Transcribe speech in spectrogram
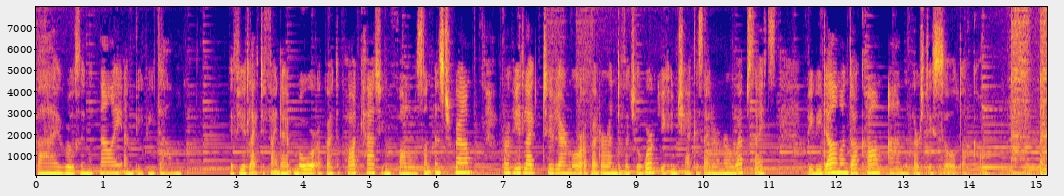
by Rosalie McNally and BB Dalman. If you'd like to find out more about the podcast, you can follow us on Instagram, or if you'd like to learn more about our individual work, you can check us out on our websites, bbdalman.com and thethirstysoul.com.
